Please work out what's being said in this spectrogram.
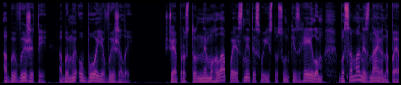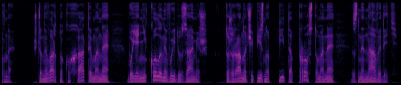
аби вижити, аби ми обоє вижили. Що я просто не могла пояснити свої стосунки з Гейлом, бо сама не знаю, напевне, що не варто кохати мене, бо я ніколи не вийду заміж, тож рано чи пізно Піта просто мене зненавидить.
